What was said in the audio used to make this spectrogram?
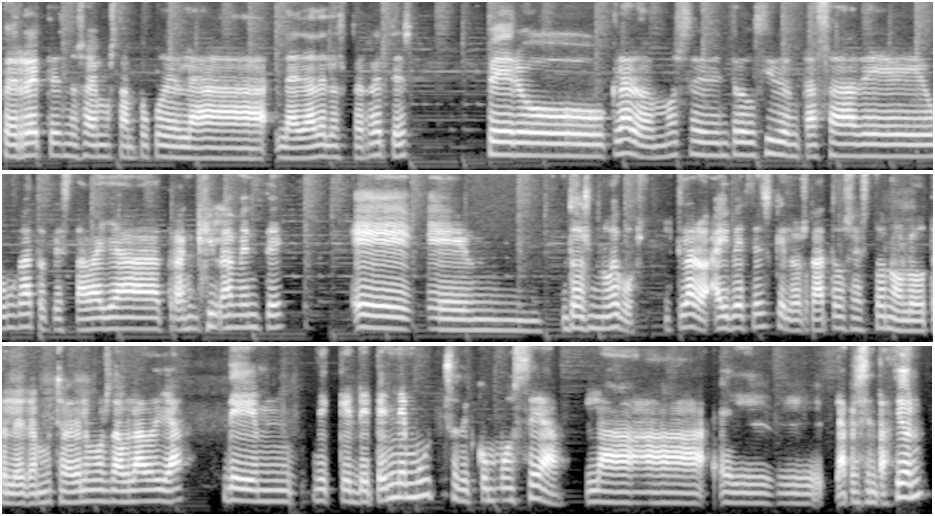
perretes, no sabemos tampoco de la, edad de los perretes, pero claro, hemos eh, introducido en casa de un gato que estaba ya tranquilamente eh, em, dos nuevos. Y claro, hay veces que los gatos esto no lo toleran, muchas veces lo hemos hablado ya. De, mm, de que depende mucho de cómo sea la presentación,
